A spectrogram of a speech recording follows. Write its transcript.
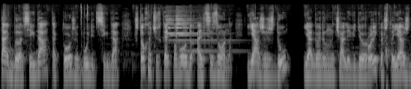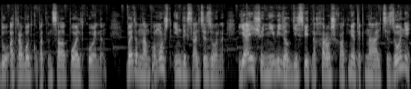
Так было всегда, так тоже будет всегда. Что хочу сказать по поводу альтсезона. Я же жду я говорил в начале видеоролика, что я жду отработку потенциала по альткоинам. В этом нам поможет индекс альтсезона. Я еще не видел действительно хороших отметок на альтсезоне,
